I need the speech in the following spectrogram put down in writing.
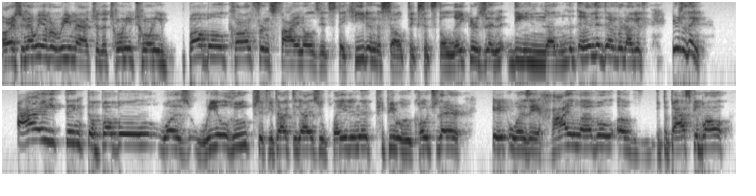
All right, so now we have a rematch of the 2020 Bubble Conference Finals. It's the Heat and the Celtics. It's the Lakers and the and the Denver Nuggets. Here's the thing. I think the bubble was real hoops. If you talk to guys who played in it, people who coached there, it was a high level of the basketball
